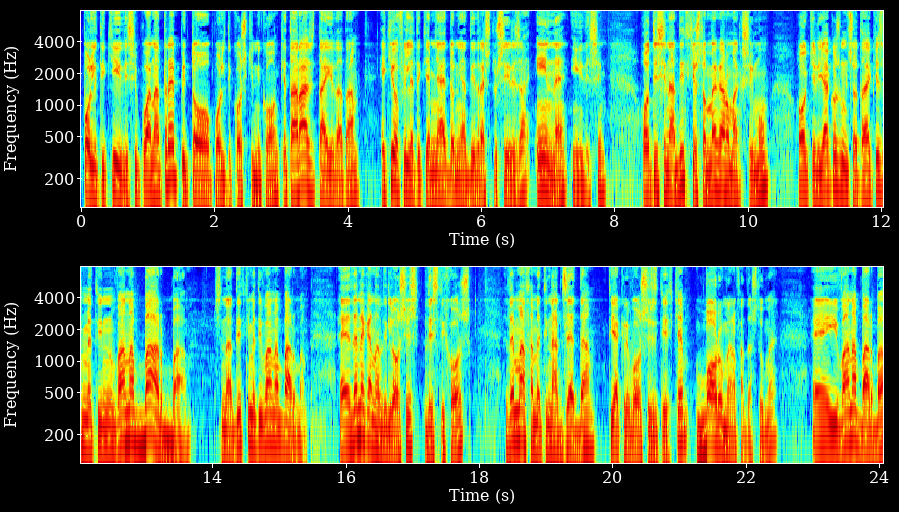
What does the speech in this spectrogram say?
πολιτική είδηση, που ανατρέπει το πολιτικό σκηνικό και ταράζει τα ύδατα, εκεί οφείλεται και μια έντονη αντίδραση του ΣΥΡΙΖΑ, είναι η είδηση ότι συναντήθηκε στο Μέγαρο Μαξίμου ο Κυριάκος Μητσοτάκης με την Βάνα Μπάρμπα. Συναντήθηκε με τη Βάνα Μπάρμπα. Ε, δεν έκαναν δηλώσεις, δυστυχώς. Δεν μάθαμε την ατζέντα, τι ακριβώς συζητήθηκε. Μπορούμε να φανταστούμε. Ε, η Βάνα Μπάρμπα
